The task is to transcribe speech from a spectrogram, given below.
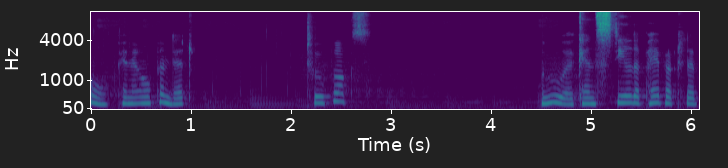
Oh, can I open that toolbox? Ooh, I can steal the paperclip.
